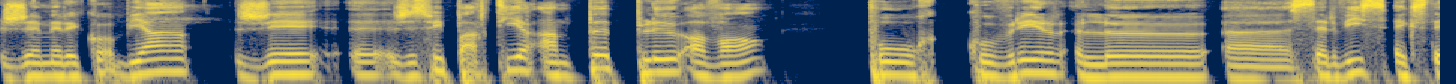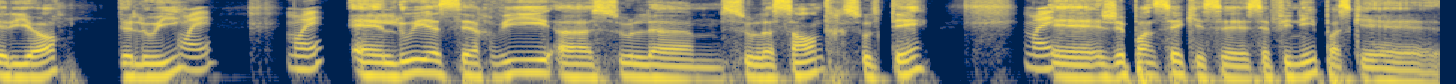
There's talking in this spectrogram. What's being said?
j'aimerais bien. J'ai, je suis parti un peu plus avant pour couvrir le euh, service extérieur de lui. Oui. Oui. Et lui est servi euh, sous, le, sous le centre, sous le thé. Oui. Et j'ai pensé que c'est fini parce que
